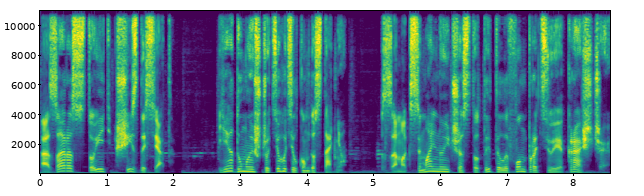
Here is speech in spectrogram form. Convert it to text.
а зараз стоїть 60. Я думаю, що цього цілком достатньо. За максимальної частоти телефон працює краще,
